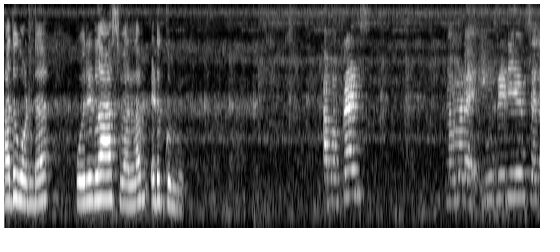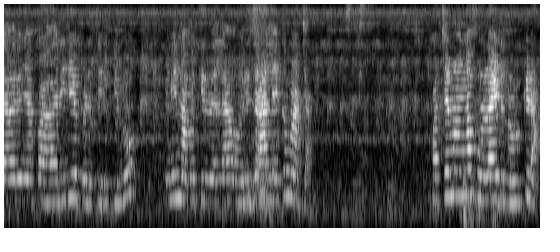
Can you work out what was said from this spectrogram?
അതുകൊണ്ട് ഒരു ഗ്ലാസ് വെള്ളം എടുക്കുന്നു. അപ്പോൾ ഫ്രണ്ട്സ് നമ്മുടെ ഇൻഗ്രീഡിയൻസ് എല്ലാവരും ഞാൻ പരിചയപ്പെടുത്തിയിരിക്കുന്നു. ഇനി നമുക്കിതെല്ലാം ഒരു ജാറിലേക്ക് മാറ്റാം. പച്ചമാങ്ങ ഫുള്ളായിട്ട് നമുക്കിടാം.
